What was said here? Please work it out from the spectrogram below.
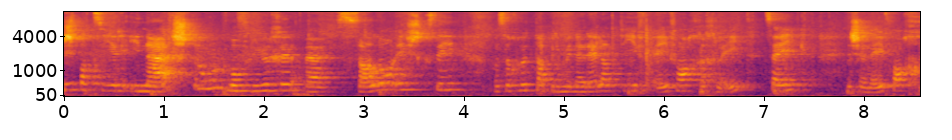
Wir spazieren in den nächsten Raum, wo früher ein Salon war, was sich heute aber in einem relativ einfachen Kleid zeigt. Das ist ein einfach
